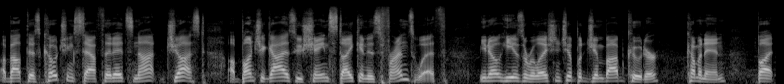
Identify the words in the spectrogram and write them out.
about this coaching staff that it's not just a bunch of guys who Shane Steichen is friends with. You know, he has a relationship with Jim Bob Cooter coming in, but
